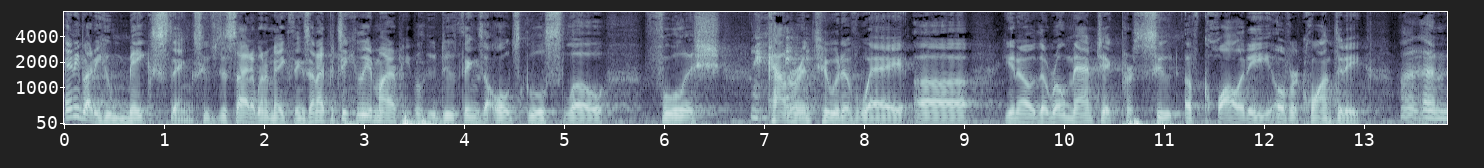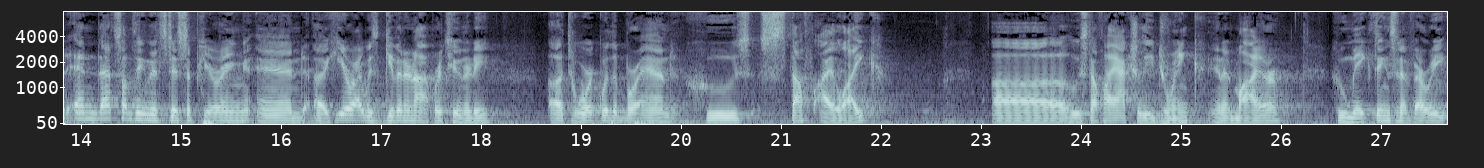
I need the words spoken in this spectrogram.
anybody who makes things, who's decided I'm going to make things. And I particularly admire people who do things the old school, slow, foolish, counterintuitive way. Uh, you know, the romantic pursuit of quality over quantity. And, and that's something that's disappearing. And uh, here I was given an opportunity uh, to work with a brand whose stuff I like, uh, whose stuff I actually drink and admire, who make things in a very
